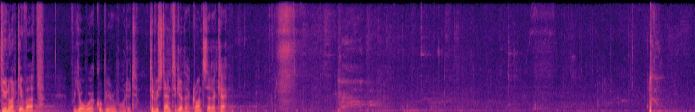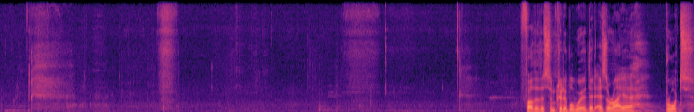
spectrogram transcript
do not give up, for your work will be rewarded. Could we stand together? Grant said, okay. Father, this incredible word that Azariah brought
